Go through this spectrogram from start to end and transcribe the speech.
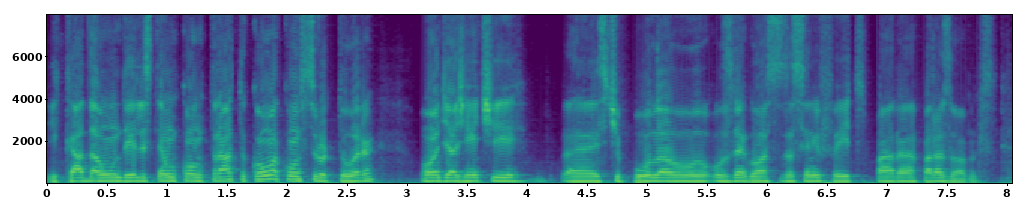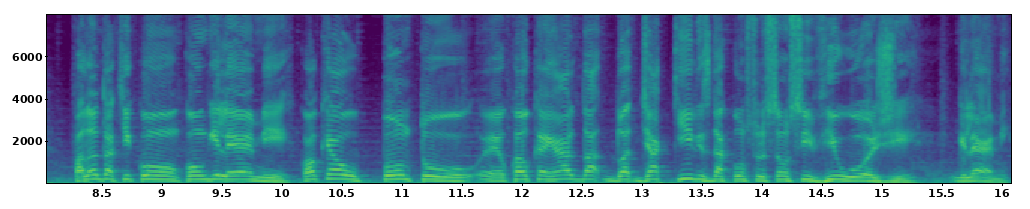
e cada um deles tem um contrato com a construtora, onde a gente é, estipula o, os negócios a serem feitos para, para as obras. Falando aqui com, com o Guilherme, qual que é o ponto, é, o calcanhar da, do, de Aquiles da construção civil hoje, Guilherme?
